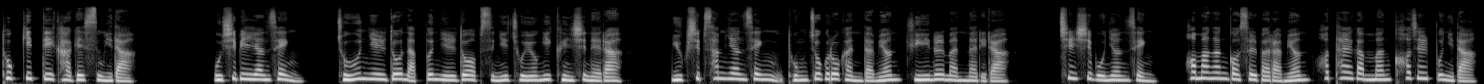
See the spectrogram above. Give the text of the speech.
토끼띠 가겠습니다. 51년생, 좋은 일도 나쁜 일도 없으니 조용히 근신해라. 63년생, 동쪽으로 간다면 귀인을 만나리라. 75년생, 허망한 것을 바라면 허탈감만 커질 뿐이다.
